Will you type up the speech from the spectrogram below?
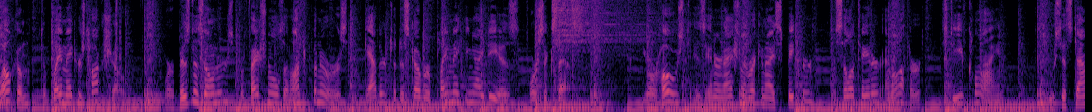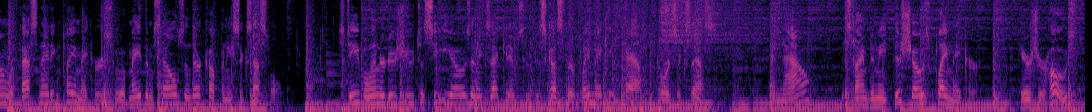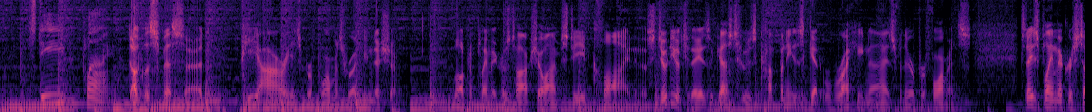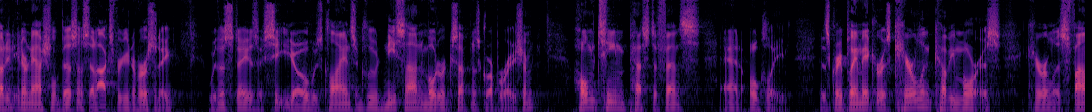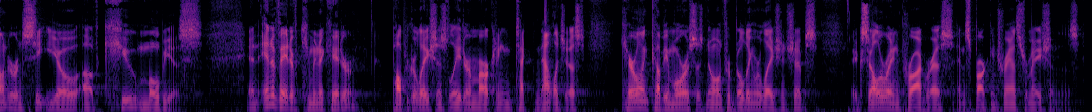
Welcome to Playmakers Talk Show, where business owners, professionals, and entrepreneurs gather to discover playmaking ideas for success. Your host is internationally recognized speaker, facilitator, and author Steve Klein, who sits down with fascinating playmakers who have made themselves and their company successful. Steve will introduce you to CEOs and executives who discuss their playmaking path toward success. And now, it's time to meet this show's playmaker. Here's your host, Steve Klein. Douglas Smith said, PR is performance recognition. Welcome to Playmakers Talk Show. I'm Steve Klein. In the studio today is a guest whose companies get recognized for their performance. Today's Playmaker studied international business at Oxford University. With us today is a CEO whose clients include Nissan Motor Acceptance Corporation, Home Team Pest Defense, and Oakley. This great playmaker is Carolyn Covey Morris. Carolyn is founder and CEO of Q Mobius. An innovative communicator, public relations leader, and marketing technologist, Carolyn Covey Morris is known for building relationships, accelerating progress, and sparking transformations.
